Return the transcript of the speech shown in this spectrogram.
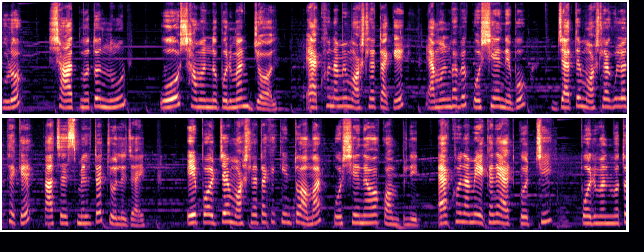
গুঁড়ো, স্বাদ মতো নুন ও সামান্য পরিমাণ জল। এখন আমি মশলাটাকে এমনভাবে কষিয়ে নেব যাতে মশলাগুলোর থেকে কাঁচা স্মেলটা চলে যায়। এ পর্যায়ে মশলাটাকে কিন্তু আমার কষিয়ে নেওয়া কমপ্লিট এখন আমি এখানে অ্যাড করছি পরিমাণ মতো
